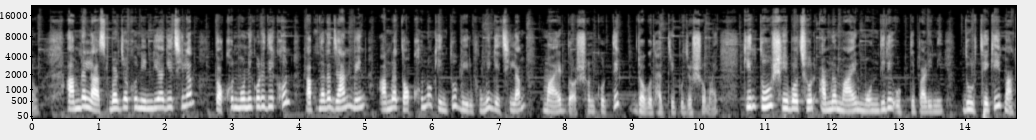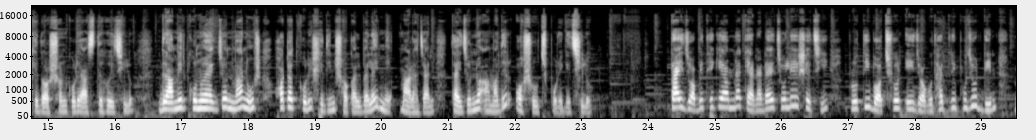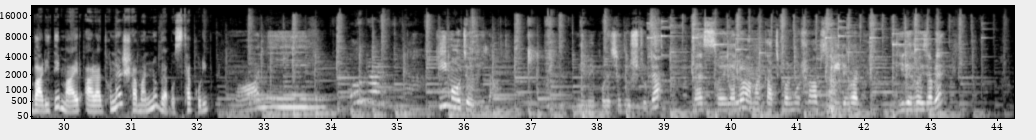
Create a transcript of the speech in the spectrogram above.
আমরা লাস্টবার যখন ইন্ডিয়া গেছিলাম তখন মনে করে দেখুন, আপনারা জানবেন, আমরা তখনও কিন্তু বীরভূমে গেছিলাম মায়ের দর্শন করতে জগদ্ধাত্রী পুজোর সময়। কিন্তু সে বছর আমরা মায়ের মন্দিরে উঠতে পারিনি, দূর থেকেই মাকে দর্শন করে আসতে হয়েছিল। গ্রামের কোনো একজন মানুষ হঠাৎ করে সেদিন সকালবেলায় মারা যান, তাই জন্য আমাদের অসৌচ পড়ে গেছিল। তাই যবে থেকে আমরা ক্যানাডায় চলে এসেছি প্রতি বছর এই জগদ্ধাত্রী পুজোর দিন বাড়িতে মায়ের আরাধনার সামান্য ব্যবস্থা করি। কি মৌচভিলা নেমে পড়েছে দুষ্টুটা। ব্যাস হয়ে গেল। আমার কাজকর্ম সব স্পিড এবার ধীরে হয়ে যাবে।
